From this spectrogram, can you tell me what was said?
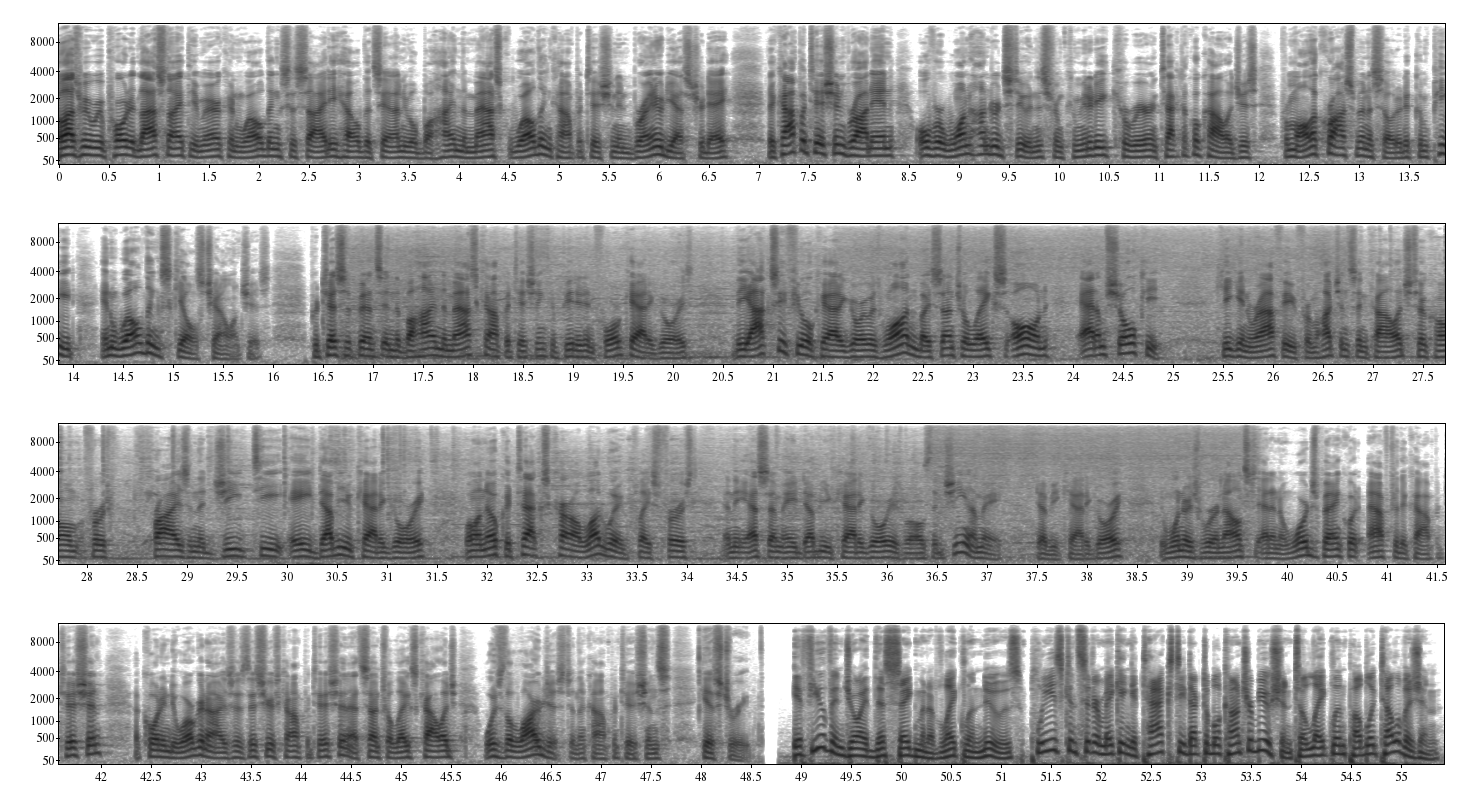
Well, as we reported last night, the American Welding Society held its annual Behind the Mask welding competition in Brainerd yesterday. The competition brought in over 100 students from community, career, and technical colleges from all across Minnesota to compete in welding skills challenges. Participants in the Behind the Mask competition competed in four categories. The oxy-fuel category was won by Central Lakes' own Adam Scholke. Keegan Raffi from Hutchinson College took home first prize in the GTAW category, while Anoka Tech's Carl Ludwig placed first in the SMAW category as well as the GMAW category. The winners were announced at an awards banquet after the competition. According to organizers, this year's competition at Central Lakes College was the largest in the competition's history. If you've enjoyed this segment of Lakeland News, please consider making a tax-deductible contribution to Lakeland Public Television.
